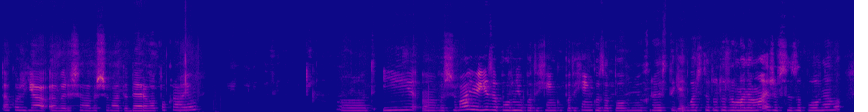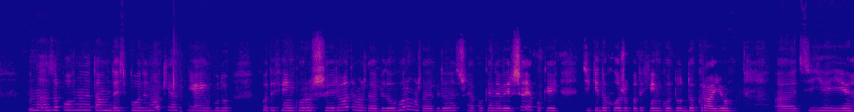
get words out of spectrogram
Також я е, вирішила вишивати дерево по краю. От, і е, вишиваю і заповнюю потихеньку, потихеньку заповнюю хрестик. Як бачите, тут уже в мене майже все заповнило. Заповнене там десь поодинокі. Я їх буду потихеньку розширювати. Можливо, піду вгору, можливо, піду вниз, що я поки не вирішила. Я поки тільки доходжу потихеньку тут до краю цієї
